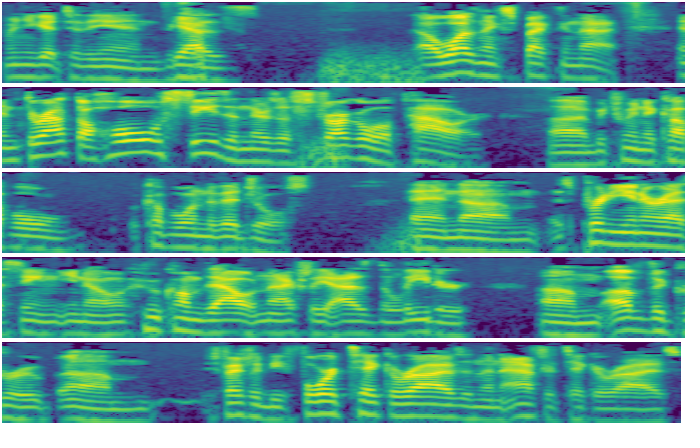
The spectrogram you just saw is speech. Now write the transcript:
when you get to the end because I wasn't expecting that. And throughout the whole season, there's a struggle of power, uh, between a couple, a couple individuals. And, um, it's pretty interesting, you know, who comes out and actually as the leader, um, of the group, um, especially before Tick arrives and then after Tick arrives.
